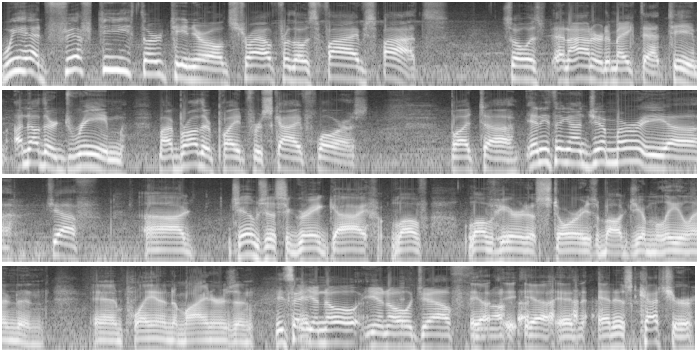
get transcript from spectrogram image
we had 50 13 year olds try out for those five spots. So it was an honor to make that team. Another dream. My brother played for Sky Flores. But uh, anything on Jim Murray, uh, Jeff? Uh, Jim's just a great guy. Love love hearing his stories about Jim Leyland and and playing in the minors and He said, and- you know, you know, Jeff. you yeah, know. yeah, and and his catcher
